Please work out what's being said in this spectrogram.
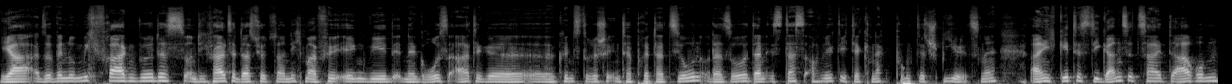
Ja, also wenn du mich fragen würdest, und ich halte das jetzt noch nicht mal für irgendwie eine großartige äh, künstlerische Interpretation oder so, dann ist das auch wirklich der Knackpunkt des Spiels. Ne? Eigentlich geht es die ganze Zeit darum,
